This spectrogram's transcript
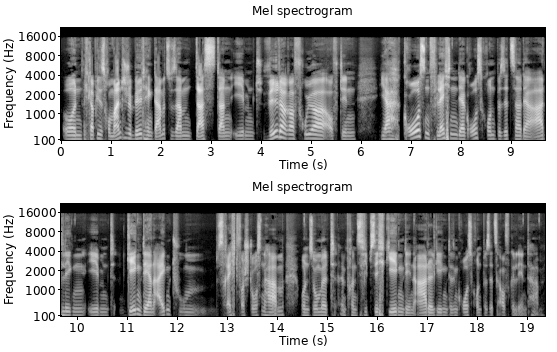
Und ich glaube, dieses romantische Bild hängt damit zusammen, dass dann eben Wilderer früher auf den ja, großen Flächen der Großgrundbesitzer, der Adligen eben gegen deren Eigentumsrecht verstoßen haben und somit im Prinzip sich gegen den Adel, gegen den Großgrundbesitz aufgelehnt haben.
